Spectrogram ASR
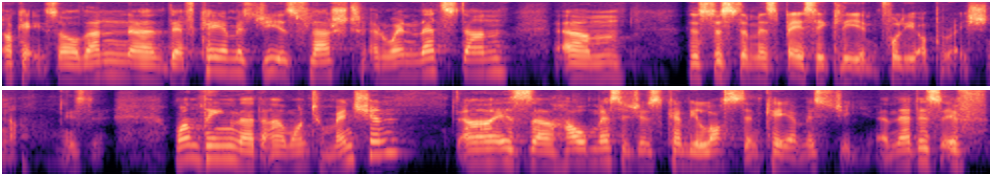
okay, so then uh, the FKMSG is flushed, and when that's done, um, the system is basically fully operational. One thing that I want to mention uh, is uh, how messages can be lost in KMSG, and that is if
